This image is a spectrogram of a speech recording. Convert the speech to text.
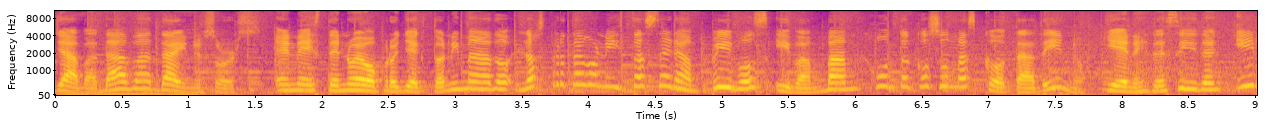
Jabba Dabba Dinosaurs. En este nuevo proyecto animado, los protagonistas serán Peebles y Bam Bam junto con su mascota Dino, quienes deciden ir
